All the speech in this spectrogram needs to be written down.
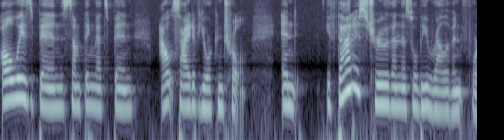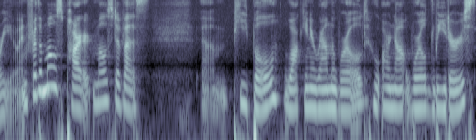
always been something that's been outside of your control. And if that is true, then this will be relevant for you. And for the most part, most of us um, people walking around the world who are not world leaders.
